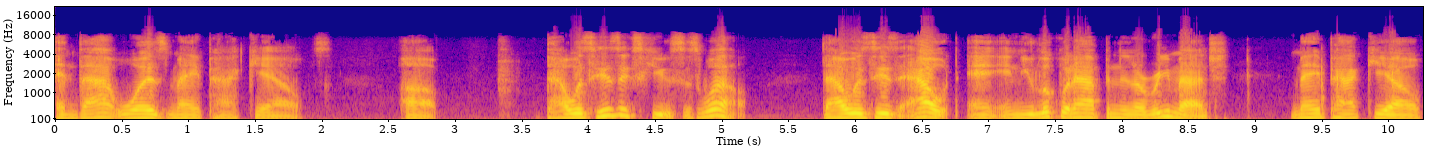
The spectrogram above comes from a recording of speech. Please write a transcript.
and that was Manny Pacquiao's. Uh, that was his excuse as well. That was his out, and, and you look what happened in a rematch. Manny Pacquiao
